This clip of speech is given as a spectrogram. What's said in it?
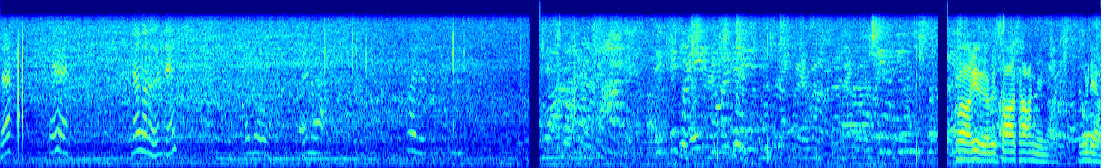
来，哎，两个人整，哎呦，哎呦，哎呦。哇！呢度有個沙灘，原來好靚啊！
